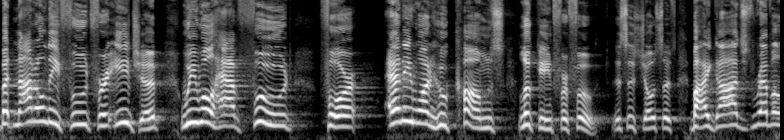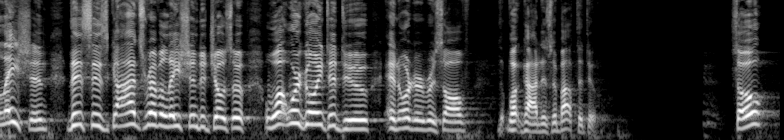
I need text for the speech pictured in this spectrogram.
But not only food for Egypt, we will have food for anyone who comes looking for food. This is Joseph's, by God's revelation, this is God's revelation to Joseph what we're going to do in order to resolve what God is about to do. So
